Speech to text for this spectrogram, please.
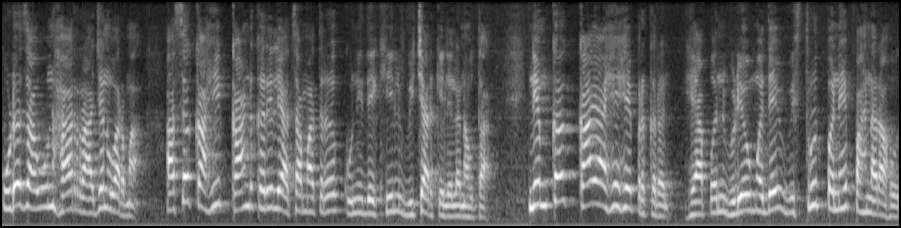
पुढं जाऊन हा राजन वर्मा असं काही कांड करेल याचा मात्र कुणी देखील विचार केलेला नव्हता. नेमकं काय आहे हे प्रकरण हे आपण व्हिडिओमध्ये विस्तृतपणे पाहणार आहोत.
